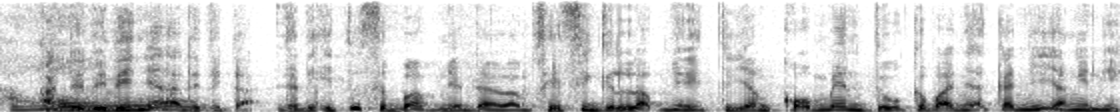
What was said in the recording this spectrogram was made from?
Ada dirinya, ada tidak. Jadi itu sebabnya dalam sesi gelapnya itu yang komen tu kebanyakannya yang ini.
